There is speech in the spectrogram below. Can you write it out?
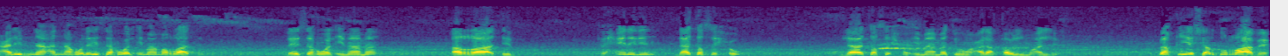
علمنا أنه ليس هو الإمام الراتب. ليس هو الإمام الراتب. فحينئذ لا تصح لا تصح إمامته على قول المؤلف. بقي شرط رابع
